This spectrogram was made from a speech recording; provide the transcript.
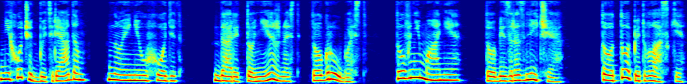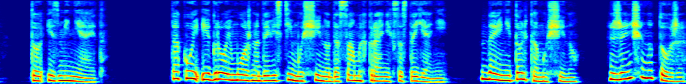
не хочет быть рядом, но и не уходит, дарит то нежность, то грубость, то внимание, то безразличие, то топит в ласке, то изменяет. Такой игрой можно довести мужчину до самых крайних состояний. Да и не только мужчину. Женщину тоже.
